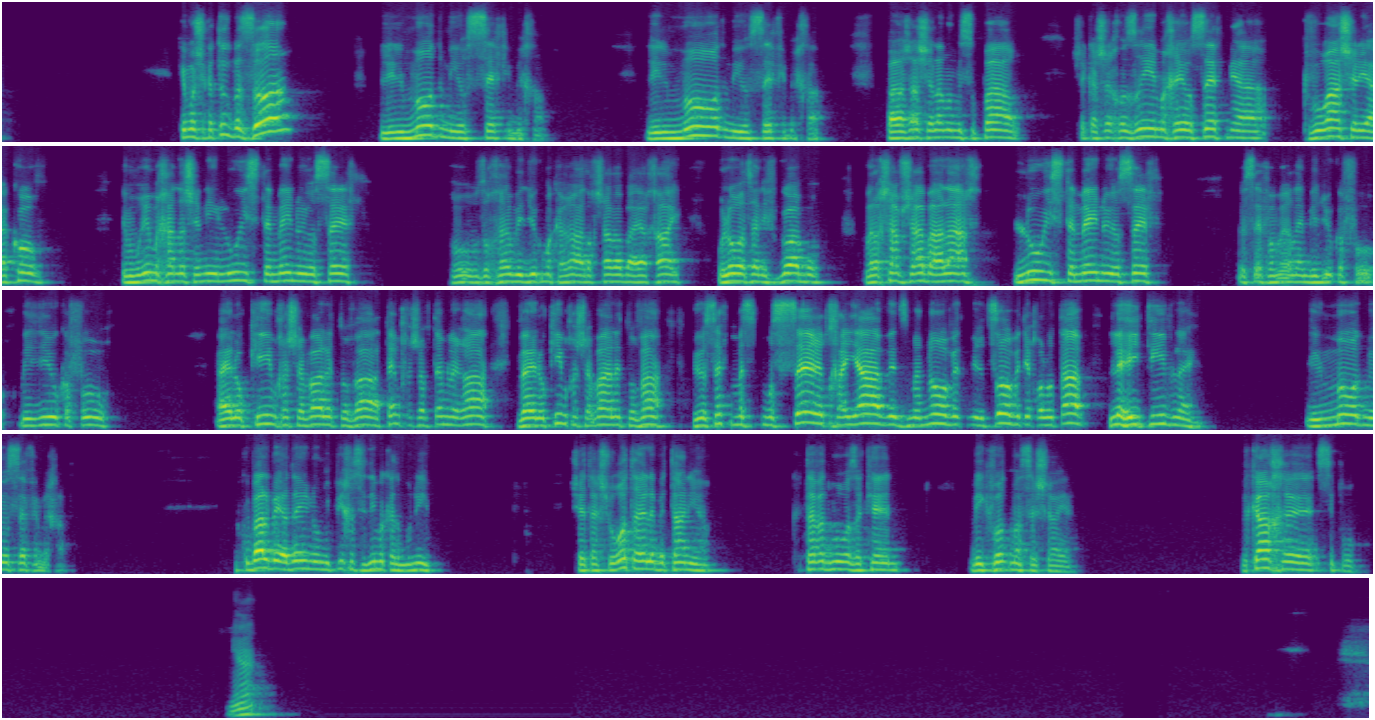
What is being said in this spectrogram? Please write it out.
כמו שכתוב בזוהר, ללמוד מיוסף עמך. ללמוד מיוסף עמך. פרשה שלנו מסופר שכאשר חוזרים אחרי יוסף מהקבורה של יעקב, הם אומרים אחד לשני, לו יסתמנו יוסף. הוא זוכר בדיוק מה קרה, עד עכשיו אבא היה חי, הוא לא רצה לפגוע בו, אבל עכשיו שאבא הלך, לו יסתמנו יוסף. יוסף אומר להם בדיוק הפוך, בדיוק הפוך. האלוקים חשבה לטובה, אתם חשבתם לרע, והאלוקים חשבה לטובה, ויוסף מוסר את חייו ואת זמנו ואת מרצו ואת יכולותיו להיטיב להם. ללמוד מיוסף עם אחד. מקובל בידינו מפי חסידים הקדמונים, שאת השורות האלה בתניא כתב אדמו"ר הזקן בעקבות מעשה שהיה. וכך uh, סיפרו. שנייה.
